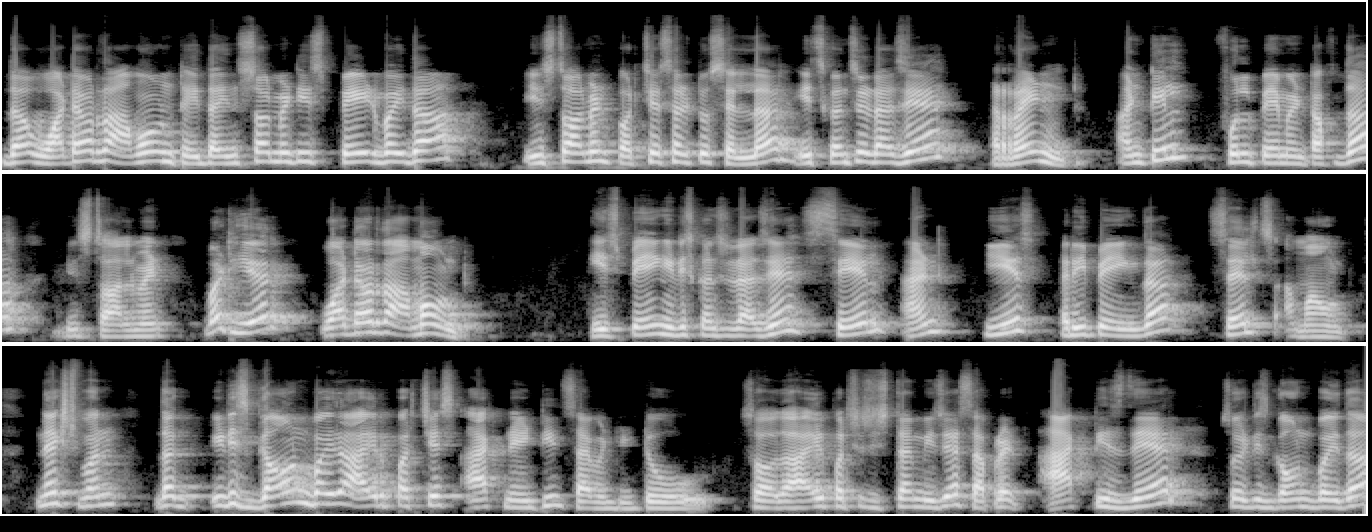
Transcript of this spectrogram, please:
The whatever the amount the installment is paid by the installment purchaser to seller is considered as a rent until full payment of the installment. But here whatever the amount is paying it is considered as a sale and is repaying the sales amount. Next one, the it is governed by the Hire Purchase Act 1972. So the hire purchase system is a separate act is there. So it is governed by the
